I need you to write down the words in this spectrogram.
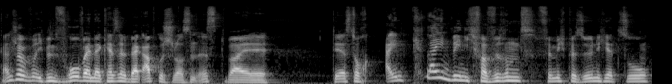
ganz schön. Ich bin froh, wenn der Kesselberg abgeschlossen ist, weil der ist doch ein klein wenig verwirrend, für mich persönlich jetzt so.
